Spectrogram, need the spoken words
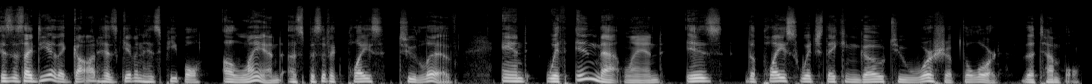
Is this idea that God has given his people a land, a specific place to live, and within that land is the place which they can go to worship the Lord, the temple.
